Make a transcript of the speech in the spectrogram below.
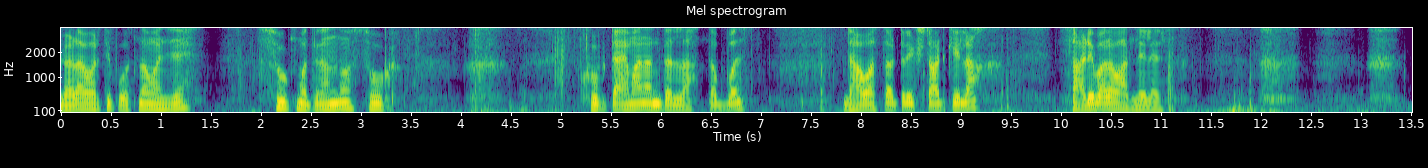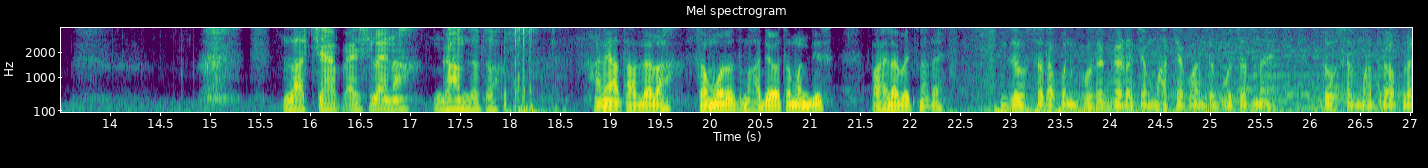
गडावरती पोचणं म्हणजे सुख मित्रांनो सुख. खूप टायमानंतरला तब्बल दहा वाजता ट्रेक स्टार्ट केला. साडेबारा वाजलेले आहेत. लाचच्या ह्या पॅचला आहे ना घाम जातो. आणि आता आपल्याला समोरच महादेवाचं मंदिर पाहायला भेटणार आहे. जवसर आपण घोरखगडाच्या माथ्यापर्यंत पोचत नाही. तवसर मात्र आपला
